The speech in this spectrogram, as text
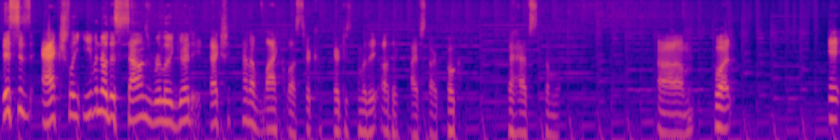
this is actually, even though this sounds really good, it's actually kind of lackluster compared to some of the other five star Pokemon that have similar. Um, but it,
